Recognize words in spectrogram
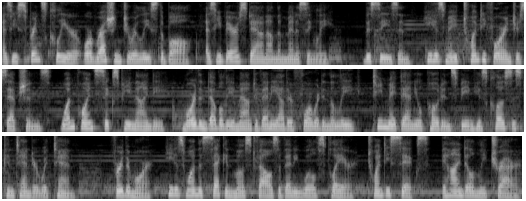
as he sprints clear or rushing to release the ball, as he bears down on them menacingly. This season, he has made 24 interceptions, 1.6 p90, more than double the amount of any other forward in the league, teammate Daniel Podence being his closest contender with 10. Furthermore, he has won the second most fouls of any Wolves player, 26, behind only Traore.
